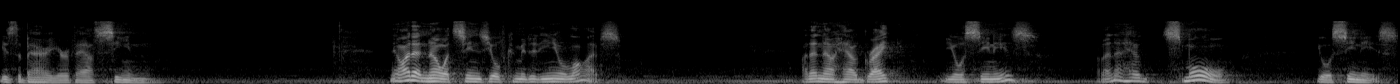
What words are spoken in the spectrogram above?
is the barrier of our sin. Now, I don't know what sins you've committed in your lives. I don't know how great your sin is. I don't know how small your sin is.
